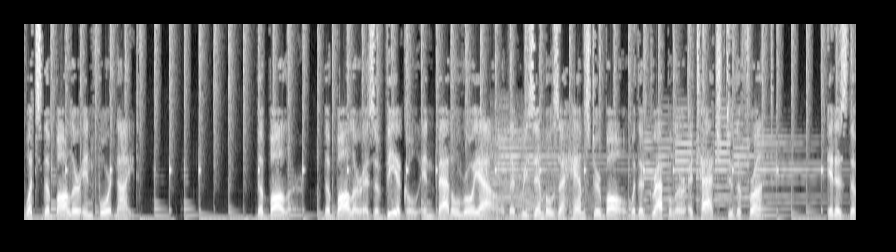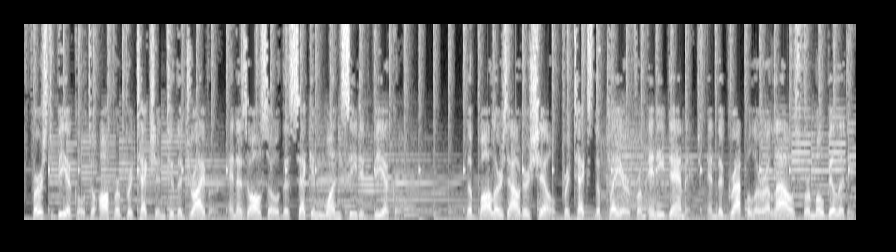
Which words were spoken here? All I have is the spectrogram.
What's the baller in Fortnite? The baller. The baller is a vehicle in Battle Royale that resembles a hamster ball with a grappler attached to the front. It is the first vehicle to offer protection to the driver, and is also the second one-seated vehicle. The baller's outer shell protects the player from any damage, and the grappler allows for mobility.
